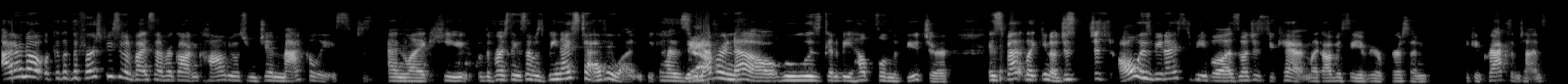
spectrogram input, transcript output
I don't know. Like the first piece of advice I ever got in comedy was from Jim McAleese, and like he, the first thing he said was, "Be nice to everyone because you never know who is going to be helpful in the future." It's about like you know, just just always be nice to people as much as you can. Like obviously, if you're a person, you can crack sometimes,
